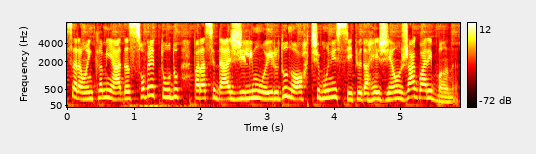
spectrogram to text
serão encaminhadas, sobretudo, para a cidade de Limoeiro do Norte, município da região Jaguaribana.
